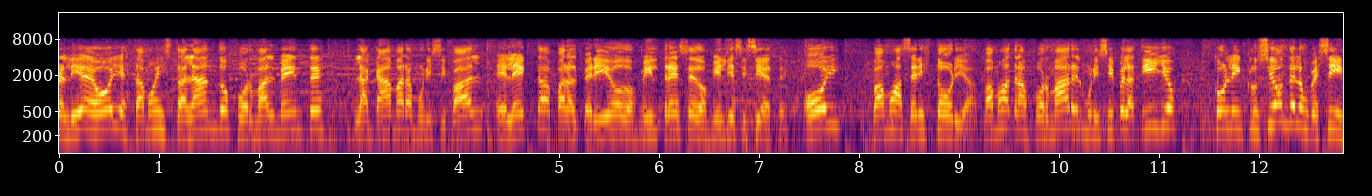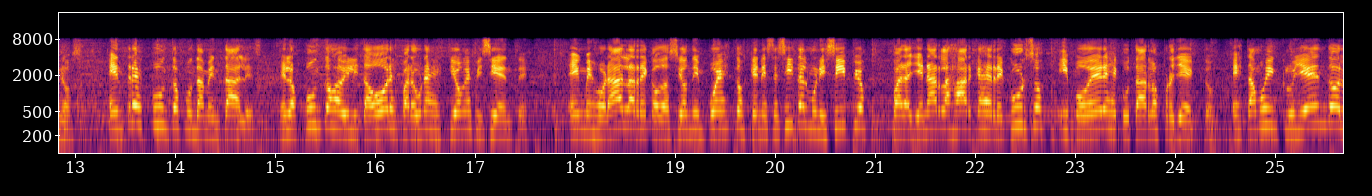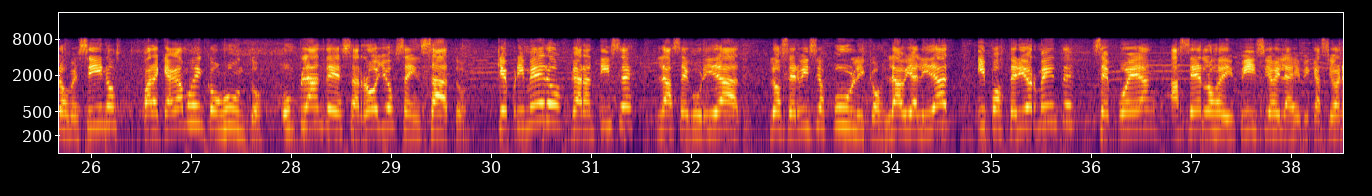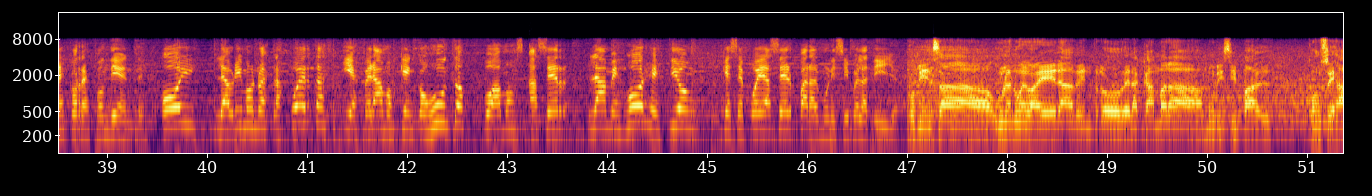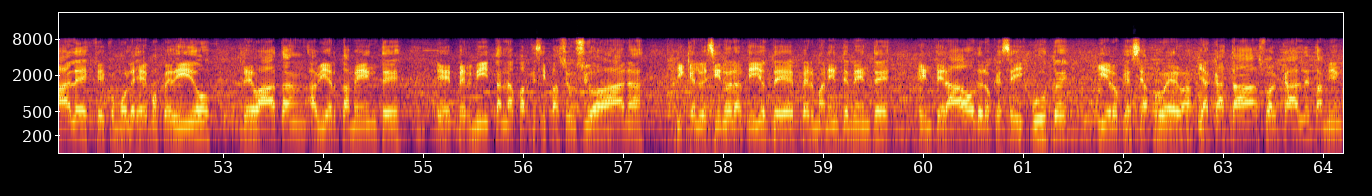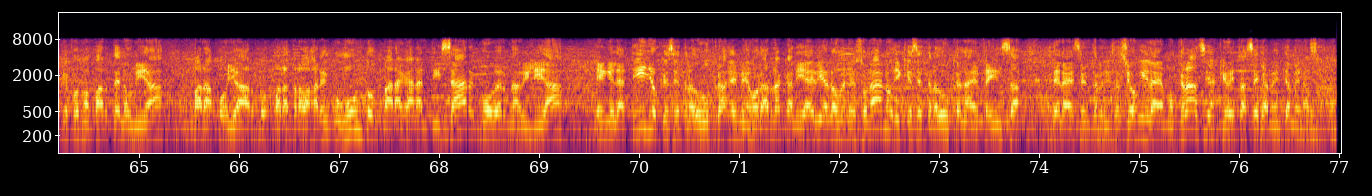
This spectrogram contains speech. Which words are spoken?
El día de hoy estamos instalando formalmente la Cámara Municipal electa para el periodo 2013-2017. Hoy vamos a hacer historia, vamos a transformar el municipio de Latillo con la inclusión de los vecinos en tres puntos fundamentales, en los puntos habilitadores para una gestión eficiente, en mejorar la recaudación de impuestos que necesita el municipio para llenar las arcas de recursos y poder ejecutar los proyectos. Estamos incluyendo a los vecinos para que hagamos en conjunto un plan de desarrollo sensato, que primero garantice la seguridad, los servicios públicos, la vialidad y posteriormente se puedan hacer los edificios y las edificaciones correspondientes. Hoy le abrimos nuestras puertas y esperamos que en conjunto podamos hacer la mejor gestión que se puede hacer para el municipio de Latillo. Comienza una nueva era dentro de la Cámara Municipal concejales que, como les hemos pedido, debatan abiertamente, eh, permitan la participación ciudadana y que el vecino de Latillo esté permanentemente enterado de lo que se discute y de lo que se aprueba. Y acá está su alcalde también que forma parte de la unidad para apoyarlo, para trabajar en conjunto, para garantizar gobernabilidad en el Latillo, que se traduzca en mejorar la calidad de vida de los venezolanos y que se traduzca en la defensa de la descentralización y la democracia que hoy está seriamente amenazada.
